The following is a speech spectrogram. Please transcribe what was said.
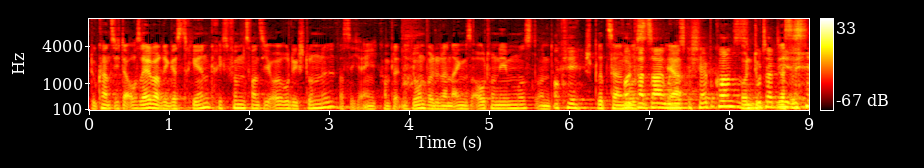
Du kannst dich da auch selber registrieren, kriegst 25 Euro die Stunde, was sich eigentlich komplett nicht lohnt, weil du dein eigenes Auto nehmen musst und Okay. Sprit zahlen Wollte musst. gerade sagen, wenn du das gestellt bekommst, ist ein Und du, guter Deal. das ist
